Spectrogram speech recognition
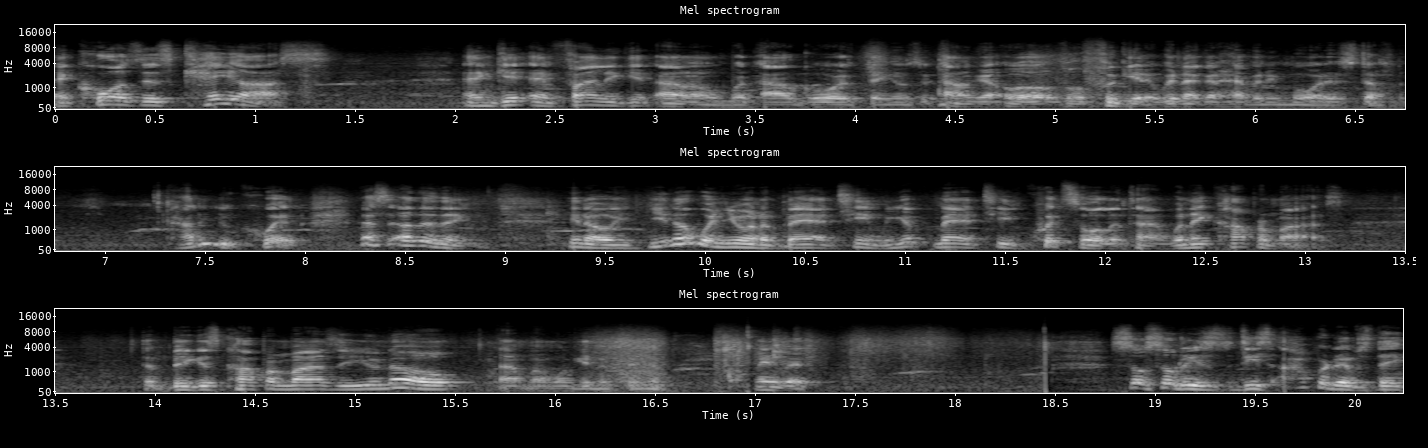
and cause this chaos. And get and finally get I don't know what Al Gore thing was. I don't well, forget it. We're not gonna have any more of this stuff. How do you quit? That's the other thing. You know, you know when you're on a bad team, your bad team quits all the time, when they compromise. The biggest compromiser you know, I'm, I'm gonna get into it. Anyway, so so these these operatives they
